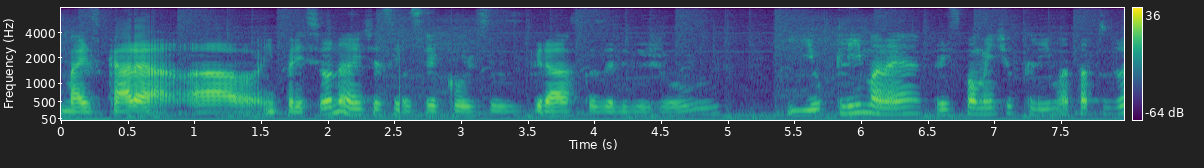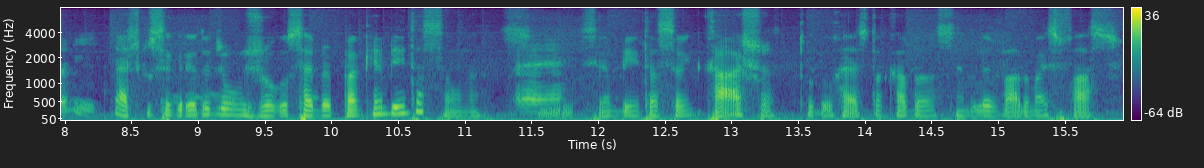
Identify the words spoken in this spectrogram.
Mas, cara, a- impressionante assim, os recursos gráficos ali do jogo. E o clima, né? Principalmente o clima tá tudo ali. Acho que o segredo de um jogo cyberpunk é a ambientação, né? Se, É. se a ambientação encaixa, todo o resto acaba sendo levado mais fácil.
